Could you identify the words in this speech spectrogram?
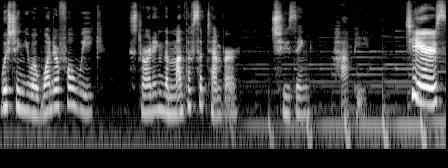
Wishing you a wonderful week, starting the month of September, choosing happy. Cheers!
